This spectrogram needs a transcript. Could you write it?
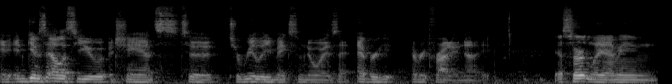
and, and gives LSU a chance to to really make some noise every every Friday night. Yeah, certainly. I mean,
